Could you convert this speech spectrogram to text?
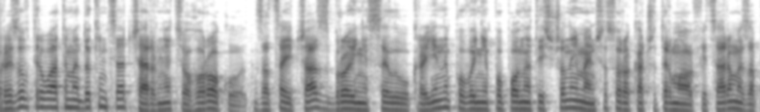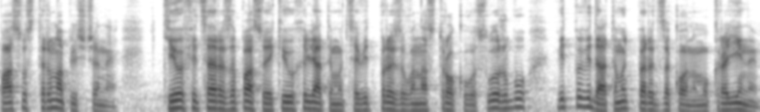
Призов триватиме до кінця червня цього року. За цей час Збройні сили України повинні поповнитись щонайменше 44 офіцерами запасу з Тернопільщини. Ті офіцери запасу, які ухилятимуться від призову на строкову службу, відповідатимуть перед законом України.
